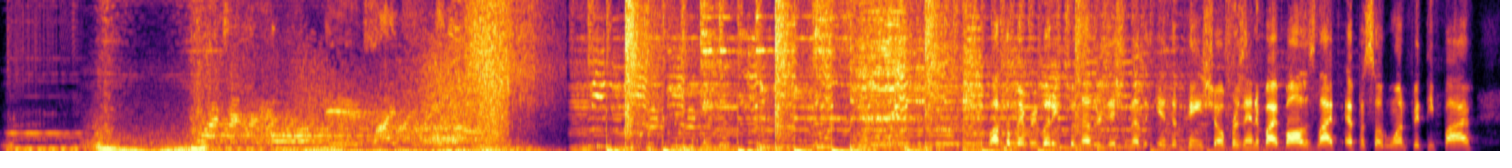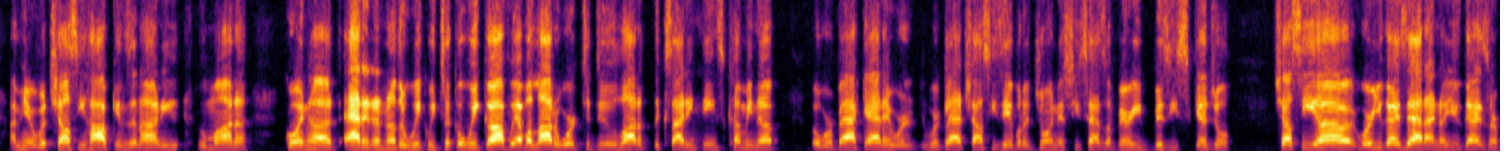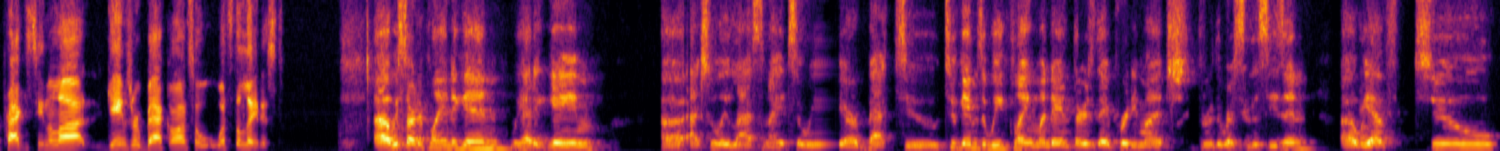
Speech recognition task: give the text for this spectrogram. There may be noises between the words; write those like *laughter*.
Welcome everybody to another edition of the In the Paint Show presented by Ball is Life, episode 155. I'm here with Chelsea Hopkins and Ani Umana going uh, at it another week. We took a week off. We have a lot of work to do, a lot of exciting things coming up, but we're back at it. We're, we're glad Chelsea's able to join us. She has a very busy schedule. Chelsea, uh, where are you guys at? I know you guys are practicing a lot. Games are back on. So what's the latest? Uh, we started playing again. We had a game uh, actually last night. So we are back to two games a week, playing Monday and Thursday pretty much through the rest of the season. Uh, we have two.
